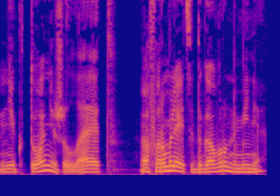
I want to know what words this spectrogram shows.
«Никто не желает. Оформляйте договор на меня».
